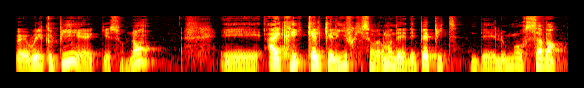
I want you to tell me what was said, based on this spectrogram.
Will Cuppy, euh, qui est son nom, a écrit quelques livres qui sont vraiment des, des pépites, de l'humour savant.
